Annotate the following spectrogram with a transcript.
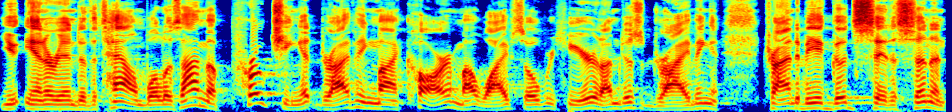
you enter into the town. Well, as I'm approaching it, driving my car, my wife's over here and I'm just driving and trying to be a good citizen and,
